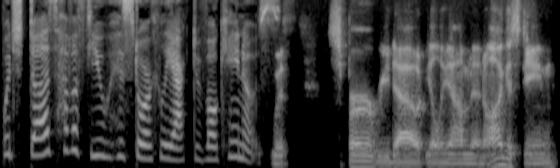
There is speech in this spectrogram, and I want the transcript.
which does have a few historically active volcanoes. With Spur, Redoubt, Iliamna, and Augustine,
